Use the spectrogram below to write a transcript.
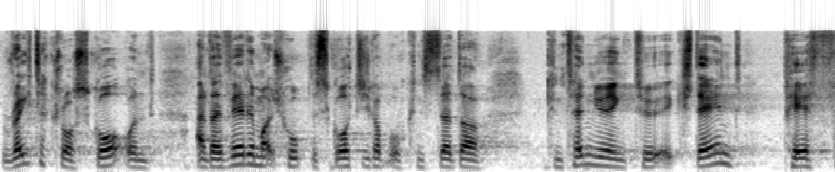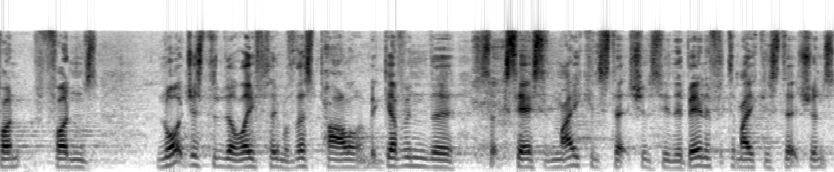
right across Scotland? And I very much hope the Scottish Government will consider continuing to extend PEF fun funds not just through the lifetime of this Parliament, but given the success in my constituency and the benefit to my constituents,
